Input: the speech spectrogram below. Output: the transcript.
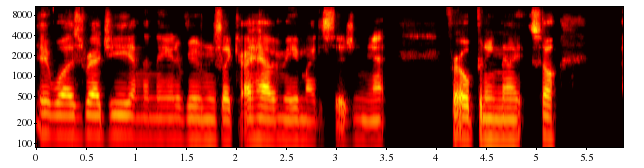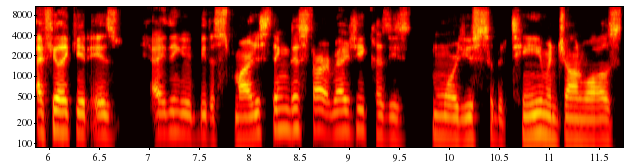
it was Reggie, and then they interviewed him. He's like, I haven't made my decision yet for opening night. So I feel like it is. I think it'd be the smartest thing to start Reggie because he's more used to the team, and John Walls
